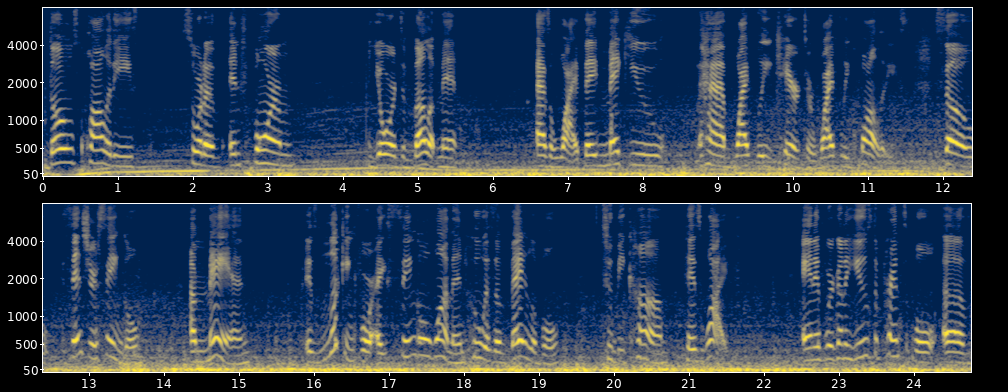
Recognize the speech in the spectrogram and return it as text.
those qualities sort of inform your development as a wife. They make you have wifely character, wifely qualities. So, since you're single, a man is looking for a single woman who is available to become his wife. And if we're going to use the principle of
